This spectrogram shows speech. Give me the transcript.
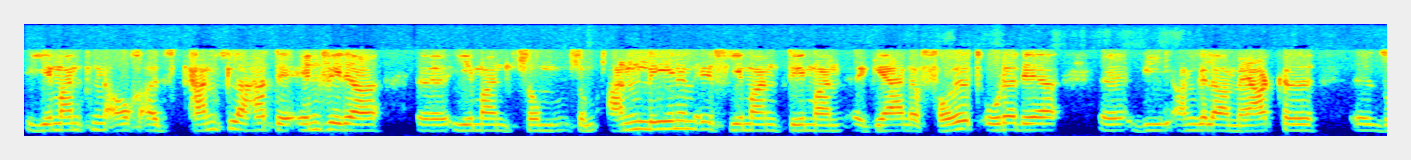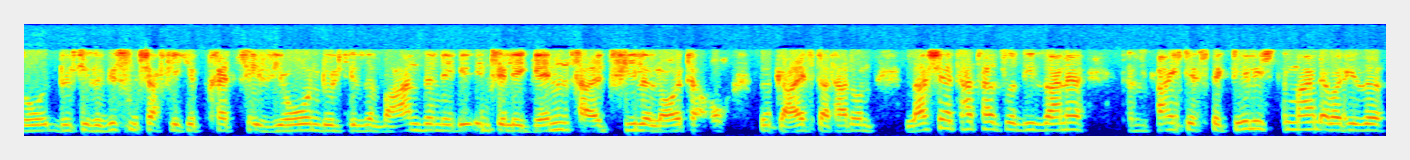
jemanden auch als Kanzler hat, der entweder jemand zum, zum Anlehnen ist, jemand, dem man gerne folgt oder der wie Angela Merkel so durch diese wissenschaftliche Präzision, durch diese wahnsinnige Intelligenz halt viele Leute auch begeistert hat. Und Laschet hat halt so die seine, das ist gar nicht despektierlich gemeint, aber diese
